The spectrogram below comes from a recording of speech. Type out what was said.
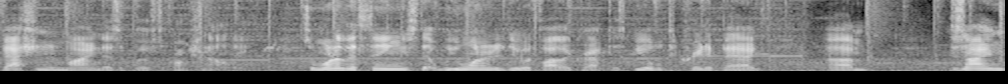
fashion in mind as opposed to functionality. So one of the things that we wanted to do with Fathercraft is be able to create a bag um, designed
